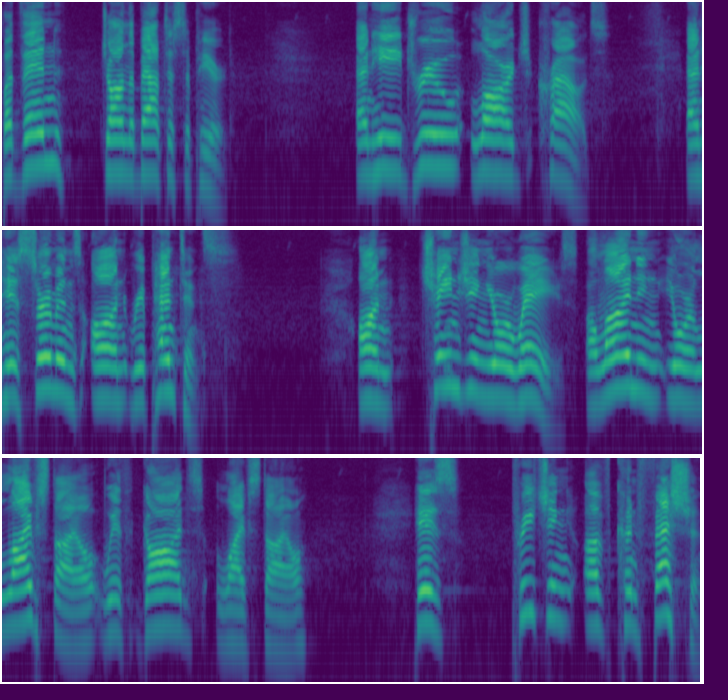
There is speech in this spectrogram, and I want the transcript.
But then John the Baptist appeared, and he drew large crowds. And his sermons on repentance, on changing your ways, aligning your lifestyle with God's lifestyle, his preaching of confession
